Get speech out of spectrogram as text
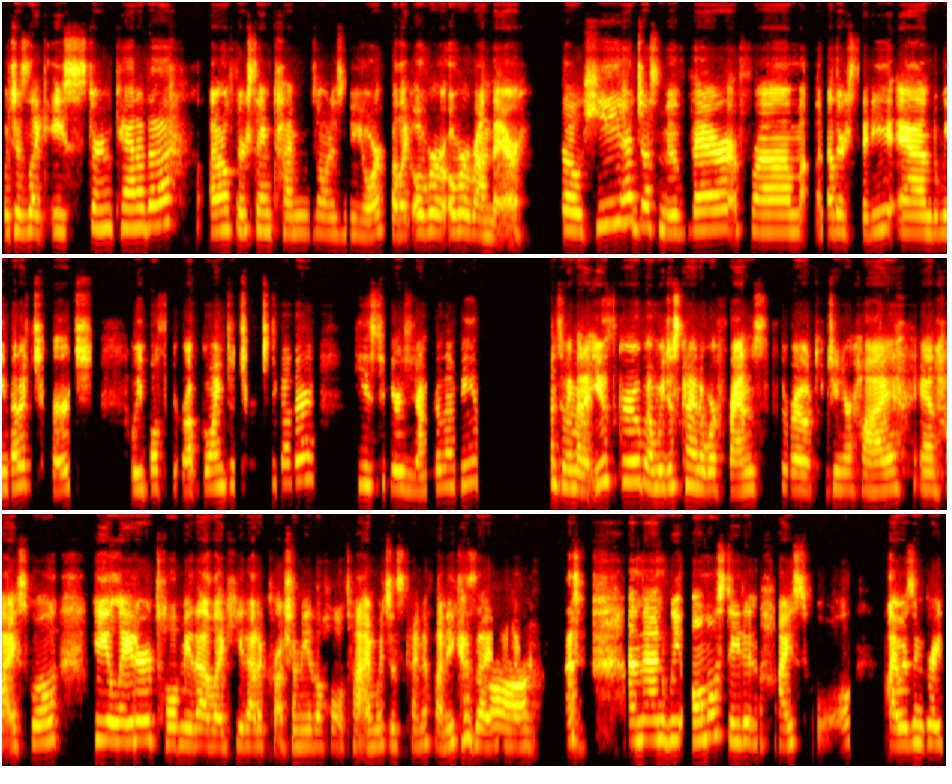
which is like Eastern Canada. I don't know if they're same time zone as New York, but like over over around there. So he had just moved there from another city, and we met at church. We both grew up going to church together. He's two years younger than me. And so we met at youth group and we just kind of were friends throughout junior high and high school. He later told me that like he'd had a crush on me the whole time, which is kind of funny because I never and then we almost dated in high school. I was in grade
